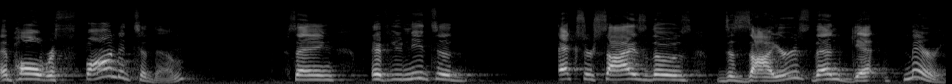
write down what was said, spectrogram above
And Paul responded to them saying, if you need to exercise those desires, then get married.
